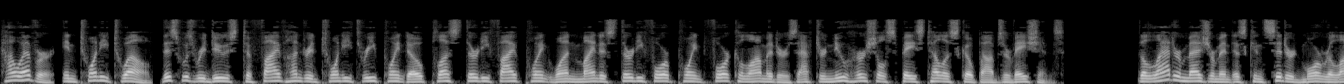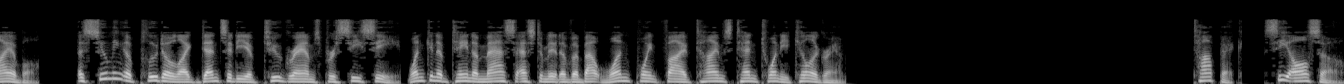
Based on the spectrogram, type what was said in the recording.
However, in 2012, this was reduced to 523.0 plus 35.1 minus 34.4 km after new Herschel Space Telescope observations. The latter measurement is considered more reliable. Assuming a Pluto-like density of 2 grams per cc, one can obtain a mass estimate of about 1.5 times 1020 kg. See also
